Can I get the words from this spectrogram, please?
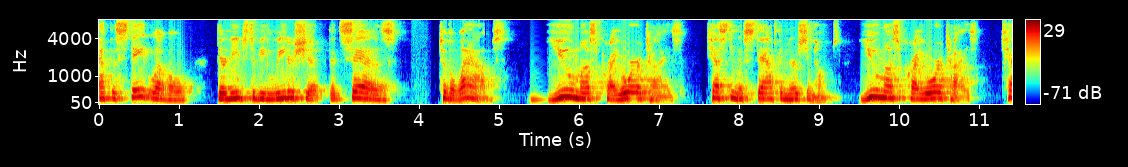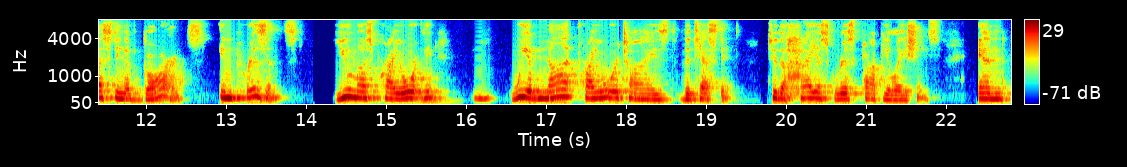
at the state level, there needs to be leadership that says to the labs, you must prioritize testing of staff in nursing homes. You must prioritize testing of guards in prisons. You must prioritize. We have not prioritized the testing to the highest risk populations. And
